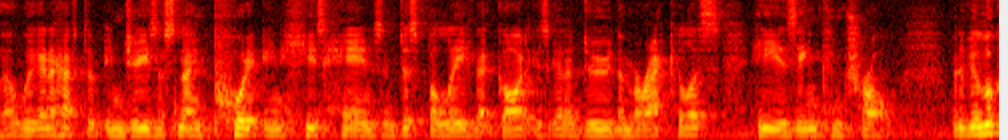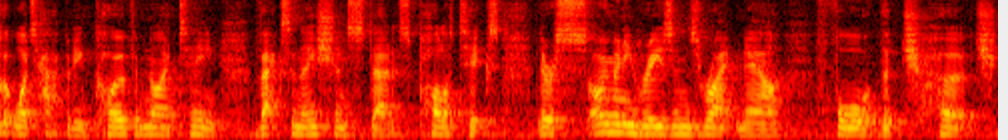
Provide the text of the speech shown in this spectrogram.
uh, we're going to have to, in Jesus' name, put it in his hands and just believe that God is going to do the miraculous. He is in control. But if you look at what's happening, COVID 19, vaccination status, politics, there are so many reasons right now for the church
